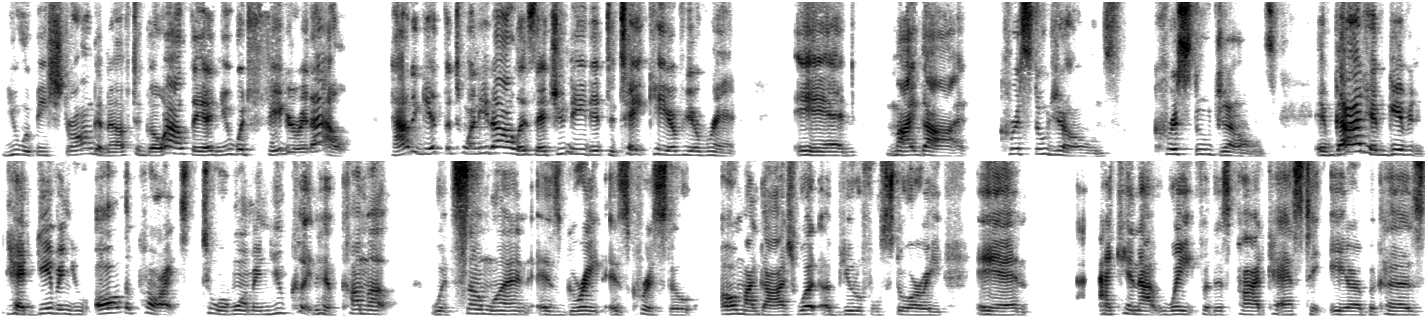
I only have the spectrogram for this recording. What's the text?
you would be strong enough to go out there and you would figure it out how to get the $20 that you needed to take care of your rent. And my God, Cristal Jones, Cristal Jones. If God had given had given you all the parts to a woman, you couldn't have come up with someone as great as Cristal oh my gosh, what a beautiful story. And I cannot wait for this podcast to air because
